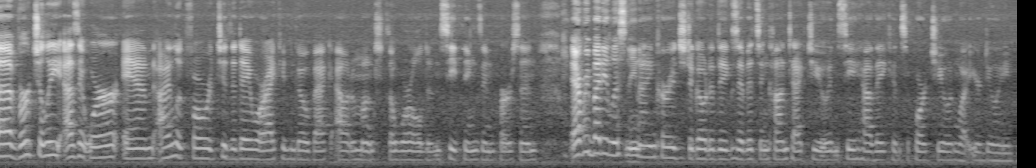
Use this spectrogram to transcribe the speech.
uh, virtually, as it were, and I look forward to the day where I can go back out amongst the world and see things in person. Everybody listening, I encourage to go to the exhibits and contact you and see how they can support you and what you're doing.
